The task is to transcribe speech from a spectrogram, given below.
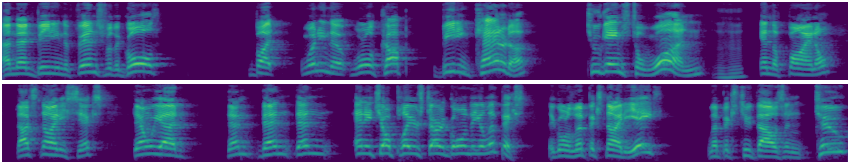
and then beating the Finns for the gold. But winning the World Cup, beating Canada two games to one mm-hmm. in the final, that's 96. Then we had, then, then, then NHL players started going to the Olympics. They go to Olympics 98, Olympics 2002,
